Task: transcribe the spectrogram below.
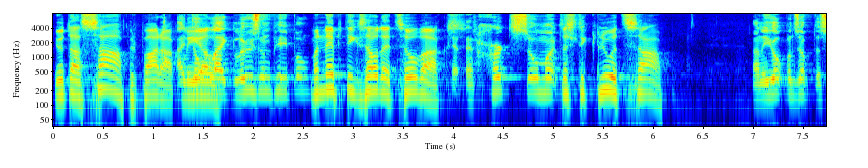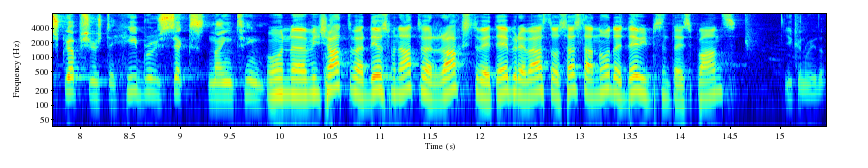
Jo tā sāpe ir pārāk I don't liela. like losing people. Man nepatīk zaudēt cilvēkus. It, it hurts so much. Tas tik ļoti sāp. And he opens up the scriptures to Hebrews 6 19. Un uh, viņš atver, Dievs man atver rakstu vietu, ebreju vēstules 6. nodaļa 19. pants. You can read it.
